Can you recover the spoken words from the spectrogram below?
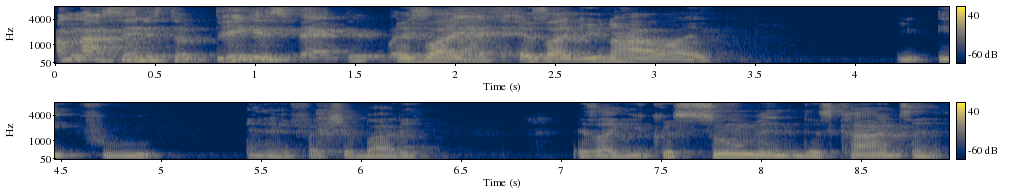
I'm not saying it's the biggest factor, but it's it like has an it's like you know how like you eat food and it affects your body. It's like you consuming this content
